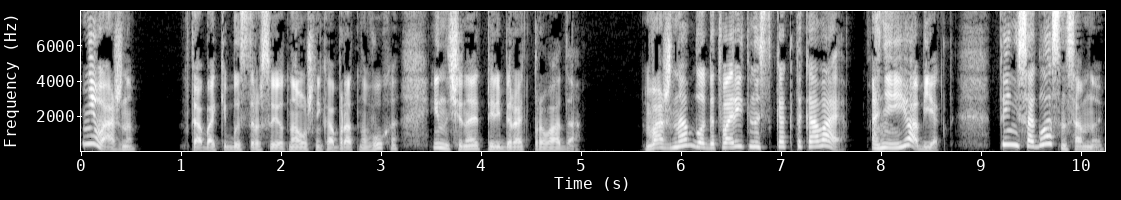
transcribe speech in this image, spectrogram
«Неважно. Табаки быстро сует наушник обратно в ухо и начинает перебирать провода. «Важна благотворительность как таковая, а не ее объект. Ты не согласна со мной?»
